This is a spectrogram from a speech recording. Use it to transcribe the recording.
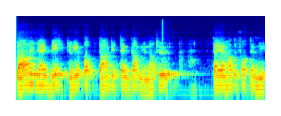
da jeg virkelig oppdaget den gamle natur, da jeg hadde fått en ny.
